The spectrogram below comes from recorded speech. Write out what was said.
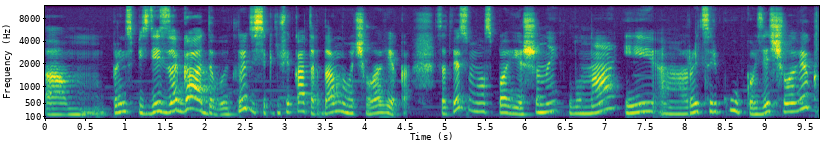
эм, в принципе, здесь загадывают люди сигнификатор данного человека. Соответственно, у нас повешенный, луна и э, рыцарь кубков. Здесь человек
